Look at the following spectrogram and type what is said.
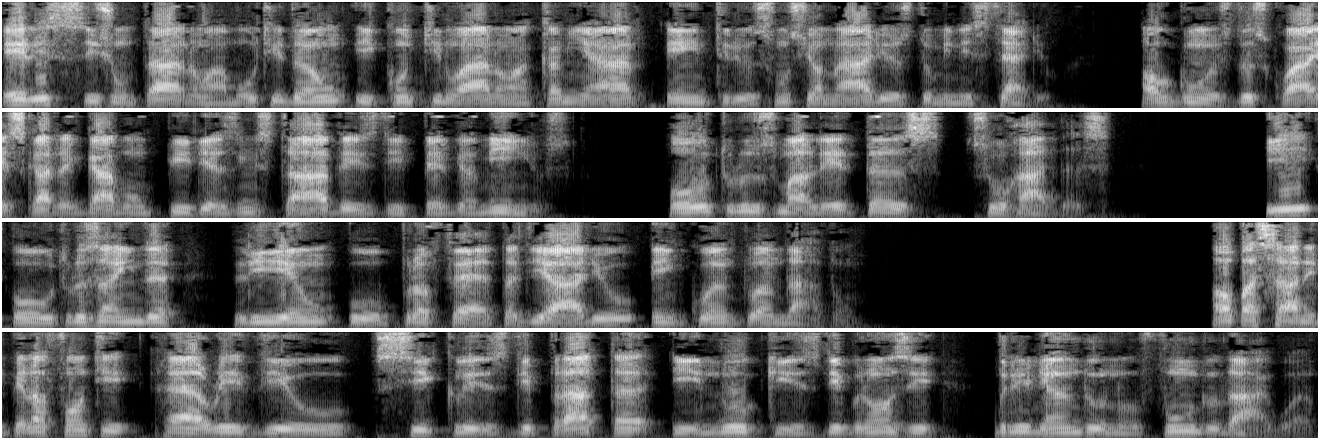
Eles se juntaram à multidão e continuaram a caminhar entre os funcionários do ministério, alguns dos quais carregavam pilhas instáveis de pergaminhos, outros maletas surradas. E outros ainda liam o profeta diário enquanto andavam. Ao passarem pela fonte, Harry viu cicles de prata e nuques de bronze brilhando no fundo da água.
